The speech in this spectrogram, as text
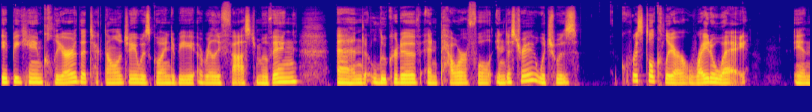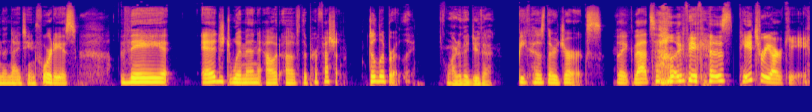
it became clear that technology was going to be a really fast moving and lucrative and powerful industry, which was crystal clear right away in the 1940s, they edged women out of the profession deliberately. Why do they do that? Because they're jerks. Like that's how, like, because patriarchy.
